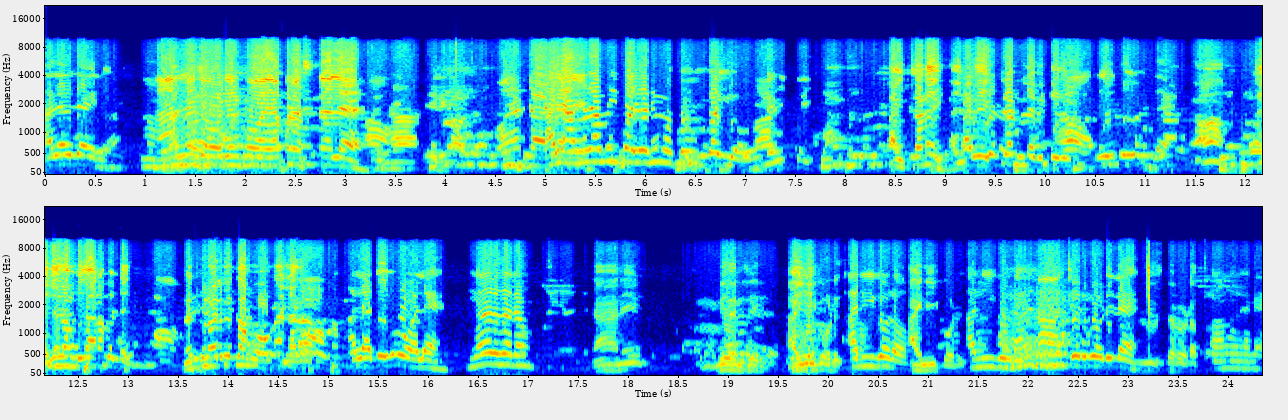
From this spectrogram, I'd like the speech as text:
അലവിലായില്ല നല്ല ജോഡിയിൽ പോയ പ്രശ്നല്ലേ? അല്ല അങ്ങനെ ഈ പരിപാടി മൊത്തം കഴിയോ? അയക്കണേ അതിന് ലേറ്റ് ഉണ്ടല്ലേ പിറ്റേത് ആ അതിലെ സംവിധാനം ഉണ്ട് അല്ലാതെ അല്ലാത്തേക്ക് പോവല്ലേ? നിങ്ങളെ സ്ഥലം? ഞാൻ അരീകോടോ അനീകോട് അനീകോട് ആ ചെറുകോട് അല്ലേ ചെറുവിട അങ്ങനെ.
